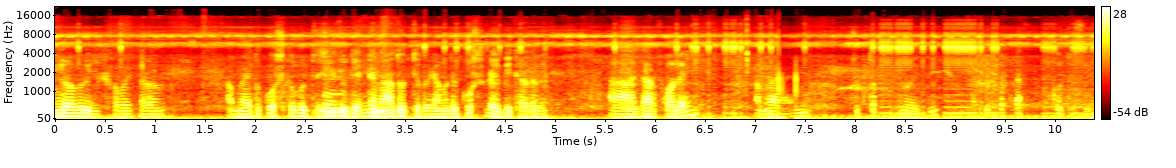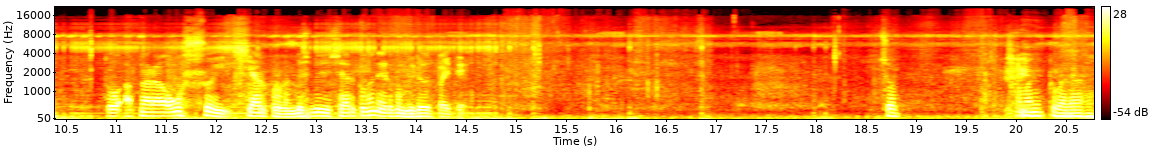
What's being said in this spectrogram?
নীরবে রয়েছি সবাই, কারণ আমরা এত কষ্ট করতেছি যদি একটা না ধরতে পারি, আমাদের কষ্টটাই বৃথা যাবে। যার ফলে আমরা রয়েছি। করতেছি। তো আপনারা অবশ্যই শেয়ার করবেন, বেশি বেশি শেয়ার করবেন, এরকম ভিডিও পাইতে। চল। একটু এরকম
